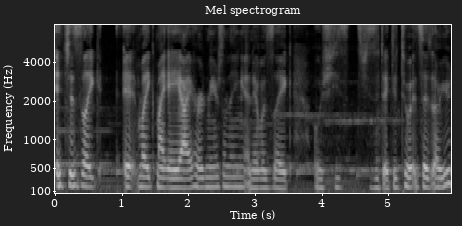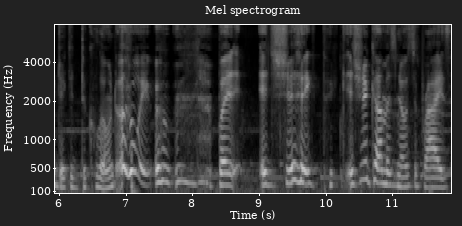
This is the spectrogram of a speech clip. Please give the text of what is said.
it just like it like my AI heard me or something, and it was like, oh, she's she's addicted to it. It says, are you addicted to cologne? Oh wait, but it should it should come as no surprise.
